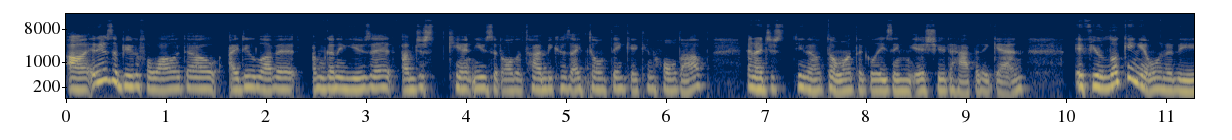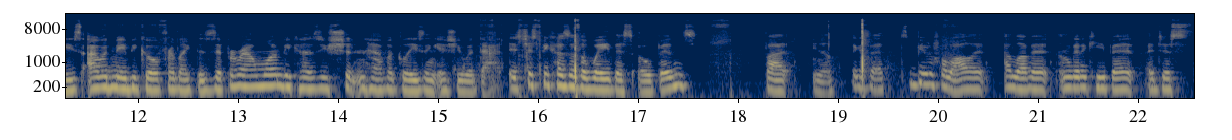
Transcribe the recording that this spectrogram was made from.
Uh, it is a beautiful wallet though. I do love it. I'm going to use it. I'm just can't use it all the time because I don't think it can hold up. And I just, you know, don't want the glazing issue to happen again. If you're looking at one of these, I would maybe go for like the zip around one because you shouldn't have a glazing issue with that. It's just because of the way this opens. But, you know, like I said, it's a beautiful wallet. I love it. I'm going to keep it. I just,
